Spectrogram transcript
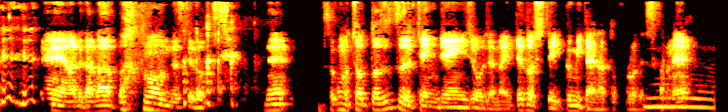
で、ね、あれだなと思うんですけど、ね、そこもちょっとずつ権限以上じゃないけどしていくみたいなところですかうね。ん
